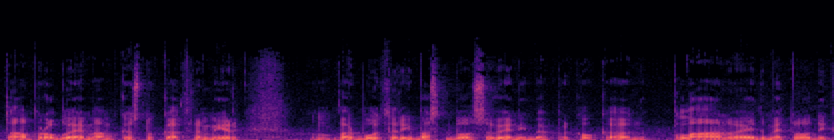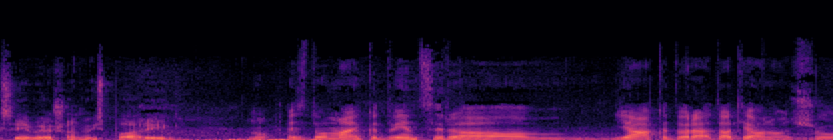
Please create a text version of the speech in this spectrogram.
tām problēmām, kas nu katram ir. Varbūt arī basketbola savienībai par kaut kādu plānu veidu metodikas ieviešanu vispārīgi. Nu, es domāju, ka viens ir, jā, kad varētu atjaunot šo,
